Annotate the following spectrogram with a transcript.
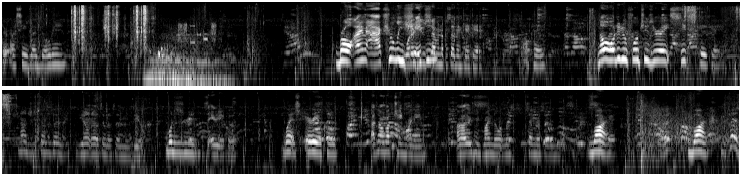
There, I see guy building. Bro, I'm actually What did you shaking. 707 KK? Okay. No, what did you 42086 KK? No, just do 707. You don't know what 707 means, do you? What does it mean? It's the area code. What's area code? That's how I'm about to change my name. About to change mine to 707. Why? What? Why? Because,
